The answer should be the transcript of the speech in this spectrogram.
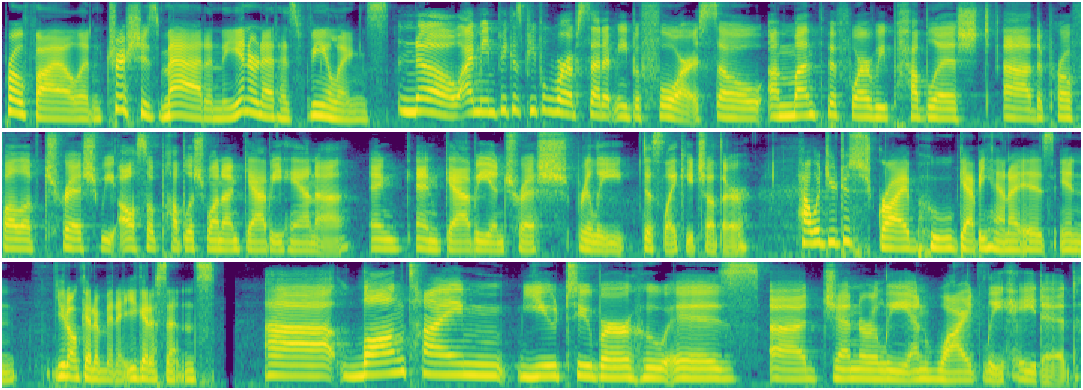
profile, and Trish is mad, and the internet has feelings. No, I mean because people were upset at me before. So a month before we published uh, the profile of Trish, we also published one on Gabby Hanna, and and Gabby and Trish really dislike each other. How would you describe who Gabby Hanna is in? You don't get a minute; you get a sentence. Uh, longtime YouTuber who is uh, generally and widely hated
